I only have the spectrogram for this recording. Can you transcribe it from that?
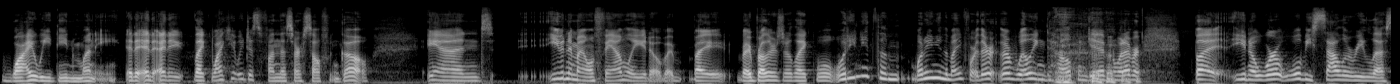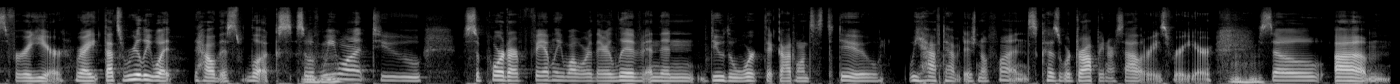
why we need money. And, and, and it, like, why can't we just fund this ourselves and go? And even in my own family, you know, my, my, my brothers are like, well, what do you need the, what do you need the money for? They're, they're willing to help and give and whatever. But, you know, we're, we'll be salary less for a year, right? That's really what, how this looks. So mm-hmm. if we mm-hmm. want to support our family while we're there, live, and then do the work that God wants us to do, we have to have additional funds because we're dropping our salaries for a year. Mm-hmm. So, um,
